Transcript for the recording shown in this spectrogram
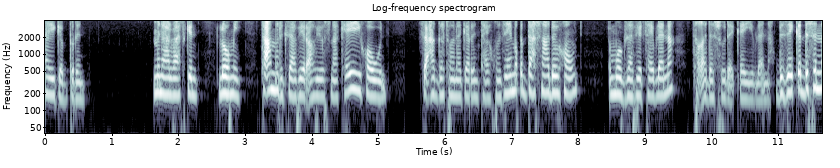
ኣይገብርን ምናልባት ግን ሎሚ ተኣምር እግዚኣብሔር ኣብ ህይወትና ከይኸውን ዝዓገቶ ነገር እንታይ ይኹን ዘይምቅዳስና ዶ ይኸውን እሞ እግዚኣብሔር እንታይ ይብለና ተቐደሱ ደቀይ ይብለና ብዘይ ቅድስና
